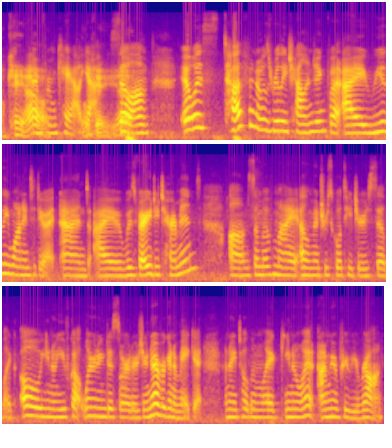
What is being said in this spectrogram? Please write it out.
Okay, I'm from Kau. Yeah. Okay, So um, it was tough and it was really challenging, but I really wanted to do it, and I was very determined. Um, some of my elementary school teachers said like, "Oh, you know, you've got learning disorders. You're never gonna make it." And I told them like, "You know what? I'm gonna prove you wrong."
